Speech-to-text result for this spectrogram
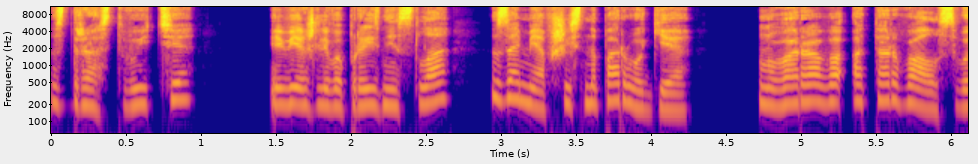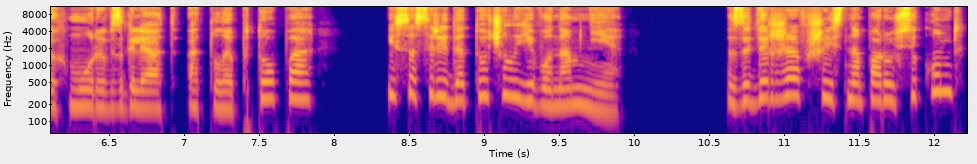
«Здравствуйте», — вежливо произнесла, замявшись на пороге. Варава оторвал свой хмурый взгляд от лэптопа и сосредоточил его на мне. Задержавшись на пару секунд,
